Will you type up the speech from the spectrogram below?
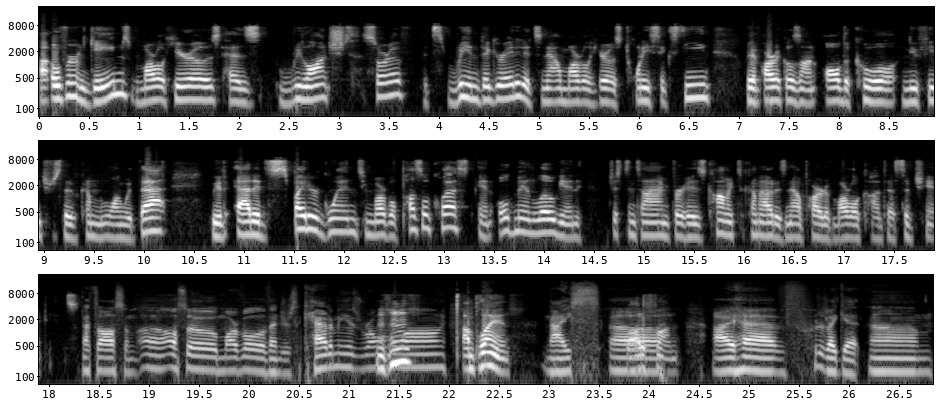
Uh, over in games, Marvel Heroes has relaunched, sort of. It's reinvigorated. It's now Marvel Heroes 2016. We have articles on all the cool new features that have come along with that. We have added Spider Gwen to Marvel Puzzle Quest, and Old Man Logan, just in time for his comic to come out, is now part of Marvel Contest of Champions. That's awesome. Uh, also, Marvel Avengers Academy is rolling mm-hmm. along. I'm playing. Nice. Uh, a lot of fun. I have. Who did I get? Um,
